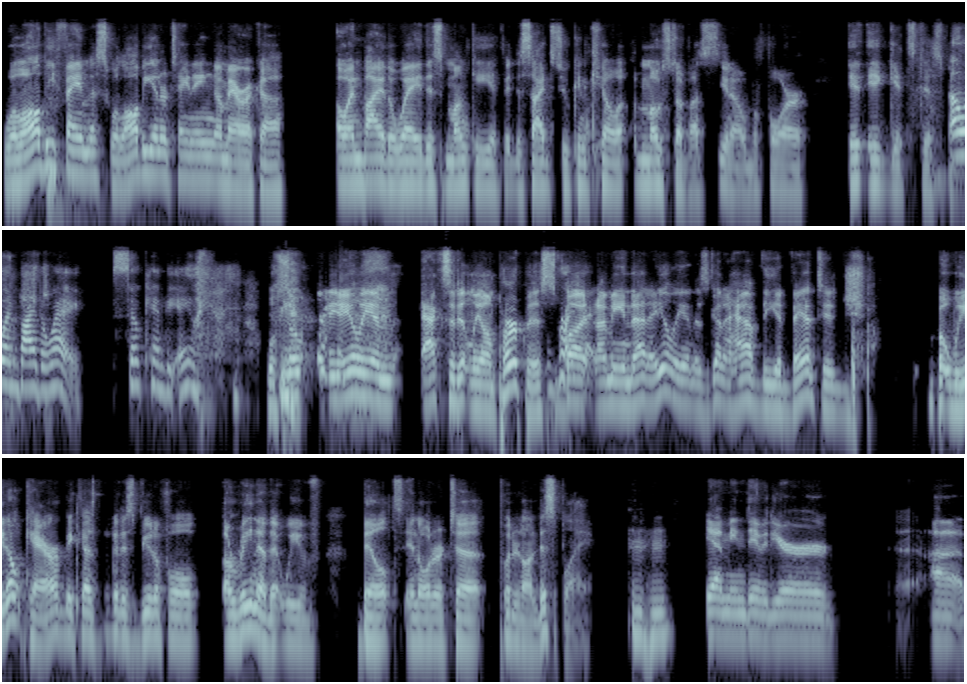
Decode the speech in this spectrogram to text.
we'll all be famous we'll all be entertaining america oh and by the way this monkey if it decides to can kill most of us you know before it, it gets dispatched oh, and by the way, so can the alien. well so the alien accidentally on purpose Right, but right. i mean that alien is going to have the advantage but we don't care because look at this beautiful arena that we've built in order to put it on display Mhm. Yeah, I mean, David, your uh,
